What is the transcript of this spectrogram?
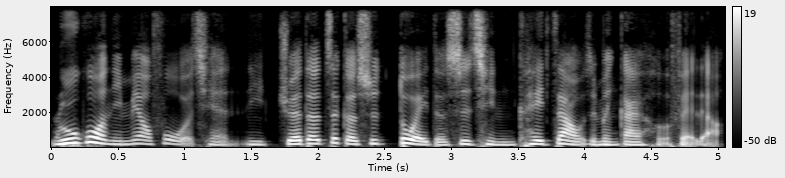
如果你没有付我钱，你觉得这个是对的事情，你可以在我这边盖核废料，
